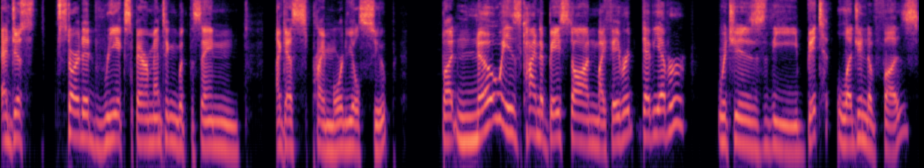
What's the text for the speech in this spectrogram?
and just started re experimenting with the same, I guess, primordial soup. But No is kind of based on my favorite Devi Ever, which is the Bit Legend of Fuzz.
